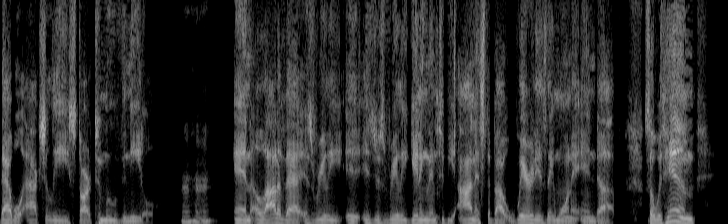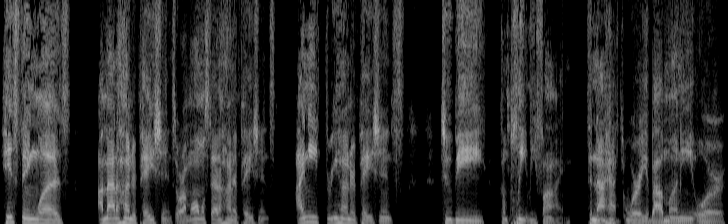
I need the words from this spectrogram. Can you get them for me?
that will actually start to move the needle. Hmm and a lot of that is really is just really getting them to be honest about where it is they want to end up. So with him his thing was i'm at 100 patients or i'm almost at 100 patients. I need 300 patients to be completely fine to not have to worry about money or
